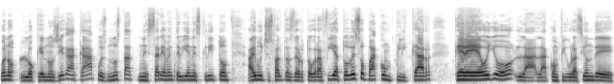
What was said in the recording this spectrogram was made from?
bueno, lo que nos llega acá, pues no está necesariamente bien escrito, hay muchas faltas de ortografía, todo eso va a complicar, creo yo, la, la configuración de,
